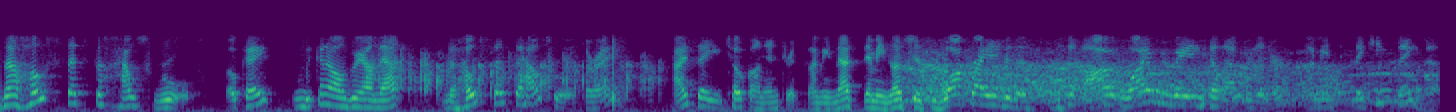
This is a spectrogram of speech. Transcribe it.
the host sets the house rules. Okay? We can all agree on that. The host sets the house rules, all right? I say you toke on entrance. I mean, that's, I mean, let's just walk right into this. Uh, why are we waiting till after dinner? I mean, they keep saying that.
